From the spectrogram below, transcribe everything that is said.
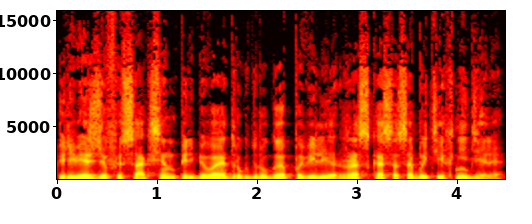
Перевеждев и Саксин, перебивая друг друга, повели рассказ о событиях недели.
